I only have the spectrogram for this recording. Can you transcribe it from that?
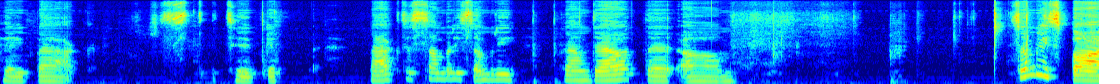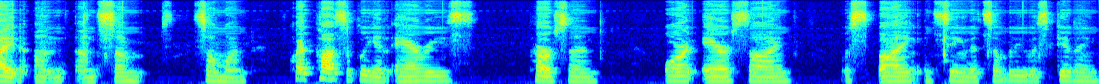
pay back, to get back to somebody. Somebody found out that um, somebody spied on on some someone, quite possibly an Aries person or an air sign, was spying and seeing that somebody was giving,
